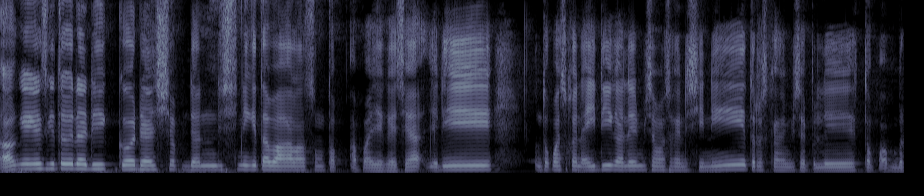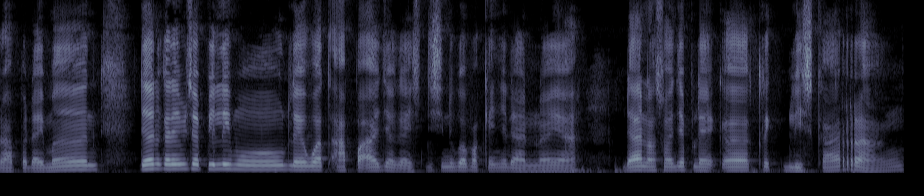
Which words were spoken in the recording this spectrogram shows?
Oke guys, kita udah di Koda Shop dan di sini kita bakal langsung top up aja guys ya. Jadi untuk masukkan ID kalian bisa masukkan di sini, terus kalian bisa pilih top up berapa diamond dan kalian bisa pilih mau lewat apa aja guys. Di sini gua pakainya dana ya. Dan langsung aja play, uh, klik beli sekarang.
